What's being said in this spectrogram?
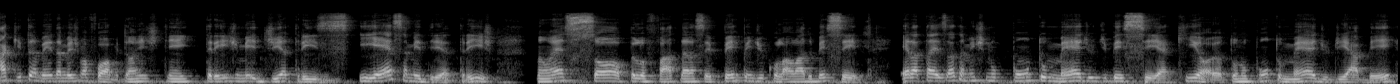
Aqui também da mesma forma. Então, a gente tem aí três mediatrizes. E essa mediatriz não é só pelo fato dela ser perpendicular ao lado BC. Ela está exatamente no ponto médio de BC. Aqui, ó, eu estou no ponto médio de AB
